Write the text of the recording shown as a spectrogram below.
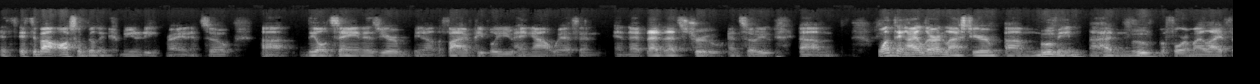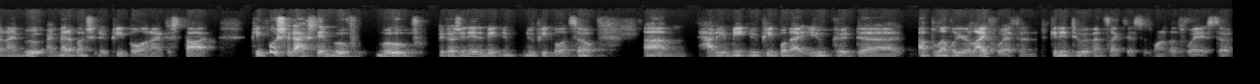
it's it's about also building community, right? And so uh, the old saying is, you're you know the five people you hang out with, and and that, that that's true. And so um, one thing I learned last year, um, moving, I hadn't moved before in my life, and I moved, I met a bunch of new people, and I just thought people should actually move move because you need to meet new, new people. And so um, how do you meet new people that you could uh, up level your life with? And getting to events like this is one of those ways. So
